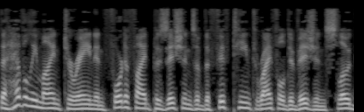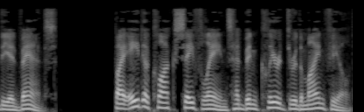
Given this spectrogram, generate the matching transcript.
The heavily mined terrain and fortified positions of the 15th Rifle Division slowed the advance. By 8 o'clock safe lanes had been cleared through the minefield.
